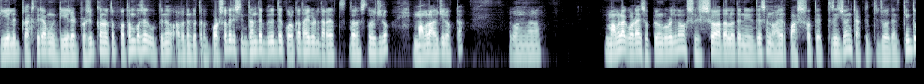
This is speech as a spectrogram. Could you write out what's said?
ডিএলএড প্রার্থীরা এবং ডিএলএড প্রশিক্ষণরত প্রথম বছর উত্তীর্ণ আবেদন করতে পারেন পর্ষদের সিদ্ধান্তের বিরুদ্ধে কলকাতা হাইকোর্টে দ্বারা- দ্বারস্থ হয়েছিল, মামলা হয়েছিল একটা এবং মামলা গড়ায় সুপ্রিম কোর্টের জন্য শীর্ষ আদালতের নির্দেশে নয় হাজার পাঁচশো তেত্রিশ জন চাকরিতে যোগ দেন। কিন্তু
